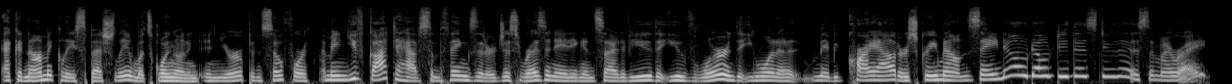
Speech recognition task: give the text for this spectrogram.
economically especially, and what's going on in, in Europe and so forth, I mean, you've got to have some things that are just resonating inside of you that you've learned that you want to maybe cry out or scream out and say, no, don't do this, do this. Am I right?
